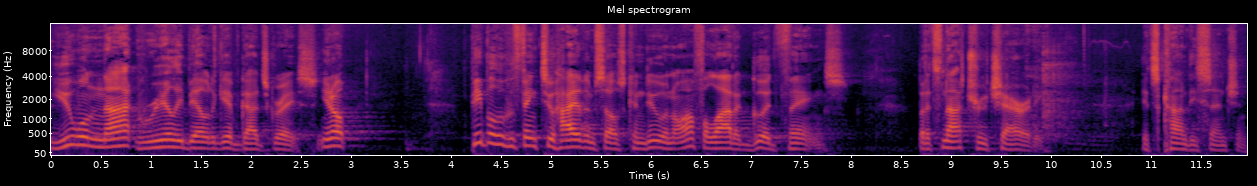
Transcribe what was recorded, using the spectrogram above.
you will not really be able to give God's grace. You know, people who think too high of themselves can do an awful lot of good things, but it's not true charity, it's condescension.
